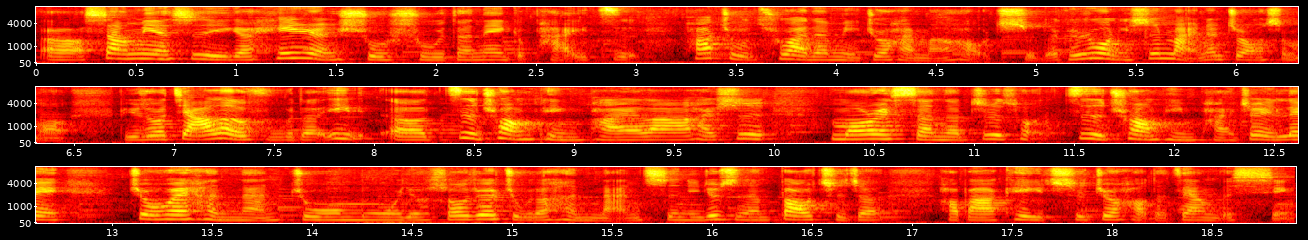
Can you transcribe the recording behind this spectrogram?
呃上面是一个黑人叔叔的那个牌子，他煮出来的米就还蛮好吃的。可是如果你是买那种什么，比如说家乐福的一呃自创品牌啦，还是 Morrison 的自创自创品牌这一类，就会很难捉摸，有时候就会煮的很难吃，你就只能保持着好吧，可以吃就好的这样的心。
